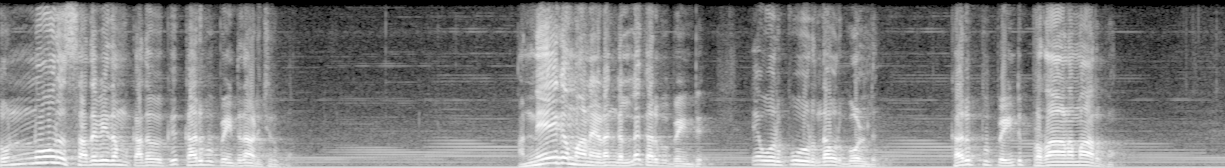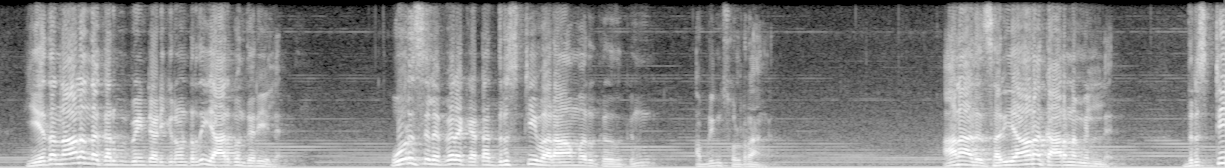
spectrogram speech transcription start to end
தொண்ணூறு சதவீதம் கதவுக்கு கருப்பு பெயிண்ட் தான் அடிச்சிருப்போம். அநேகமான இடங்களில் கருப்பு பெயிண்ட்டு ஒரு பூ இருந்தால் ஒரு கோல்டு கருப்பு பெயிண்ட் பிரதானமாக இருக்கும். எதனால் அந்த கருப்பு பெயிண்ட் அடிக்கிறோன்றது யாருக்கும் தெரியல. ஒரு சில பேரை கேட்டால் திருஷ்டி வராமல் இருக்கிறதுக்குன்னு அப்படின்னு சொல்கிறாங்க ஆனால் அது சரியான காரணம் இல்லை. திருஷ்டி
